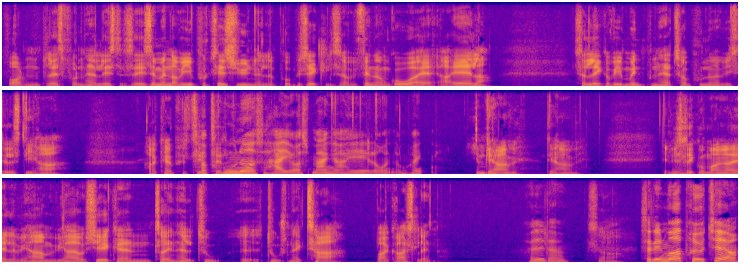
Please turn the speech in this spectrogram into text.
får den en plads på den her liste. Så det er simpelthen, når vi er på tilsyn eller på besigtelse, og vi finder nogle gode are- arealer, så lægger vi dem ind på den her top 100, hvis ellers de har, har kapacitet Top til det. 100, så har I også mange arealer rundt omkring. Jamen, det har vi. Det har vi. Jeg ved slet ikke, hvor mange arealer vi har, men vi har jo cirka en 3.500 hektar bare græsland. Hold da. Så Så det er en måde at prioritere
